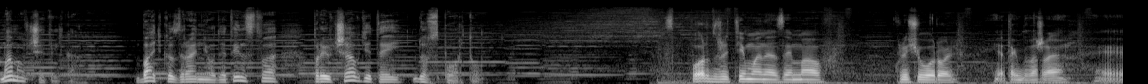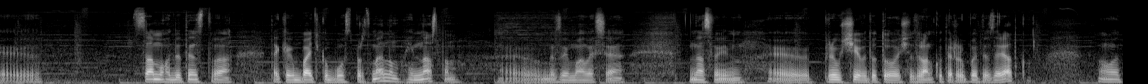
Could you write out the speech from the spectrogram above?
мама вчителька. Батько з раннього дитинства привчав дітей до спорту. Спорт в житті мене займав ключову роль, я так вважаю. Е, З самого дитинства, так як батько був спортсменом, гімнастом, е, ми займалися, нас він е, привчив до того, що зранку треба робити зарядку. От,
